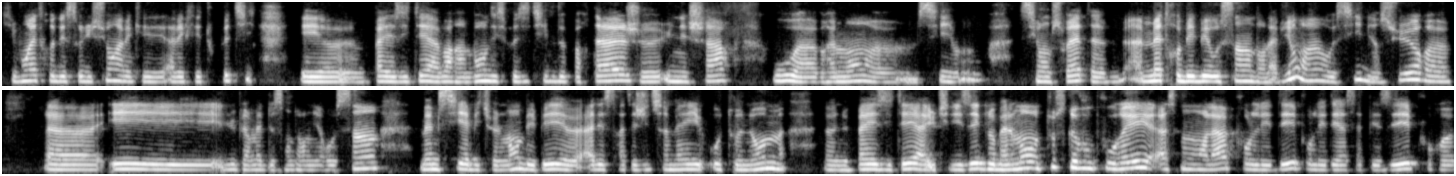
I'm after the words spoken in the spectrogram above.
qui vont être des solutions avec les, tout petits. Et euh, pas hésiter à avoir un bon dispositif de portage, euh, une écharpe ou à vraiment, euh, si, on, si on le souhaite, mettre bébé au sein dans l'avion hein, aussi, bien sûr, et lui permettre de s'endormir au sein, même si habituellement bébé euh, a des stratégies de sommeil autonomes, euh, ne pas hésiter à utiliser globalement tout ce que vous pourrez à ce moment-là pour l'aider, pour l'aider à s'apaiser, pour euh,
